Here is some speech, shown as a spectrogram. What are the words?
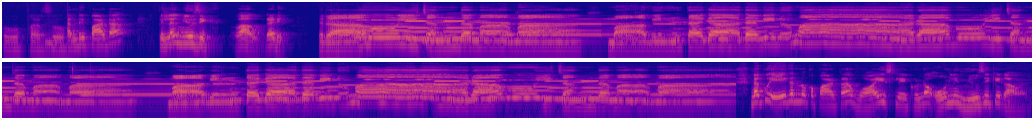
Super super. తండ్రి పాట పిల్లల మ్యూజిక్. వావ్ రెడీ. రావోయి చందమామ మా వింతగాద వినుమా రావోయి చందమామ మా వింతగాద వినుమా రావోయి చందమామ. నాకు ఏదన్నా ఒక పాట వాయిస్ లేకుండా ఓన్లీ మ్యూజికే కావాలి.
